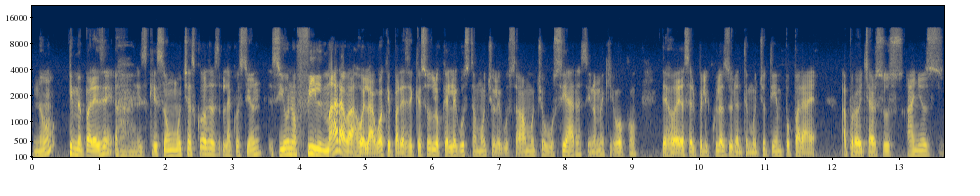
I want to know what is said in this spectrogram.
¿no? Que me parece, es que son muchas cosas. La cuestión, si uno filmara bajo el agua, que parece que eso es lo que le gusta mucho, le gustaba mucho bucear, si no me equivoco, dejó de hacer películas durante mucho tiempo para aprovechar sus años,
